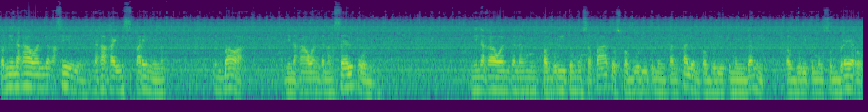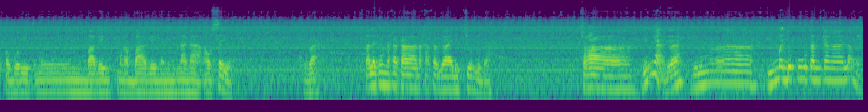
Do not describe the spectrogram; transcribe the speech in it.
pag ninakawan ka kasi nakakainis pa rin eh, no? Halimbawa, ninakawan ka ng cellphone, ninakawan ka ng paborito mong sapatos, paborito mong pantalon, paborito mong damit, paborito mong sombrero, paborito mong bagay, mga bagay na nanakaw sa'yo. Diba? Talagang nakaka, nakakagalit yun, diba? Tsaka, yun nga, di ba? Yung, uh, yung madukutan ka nga lang eh.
